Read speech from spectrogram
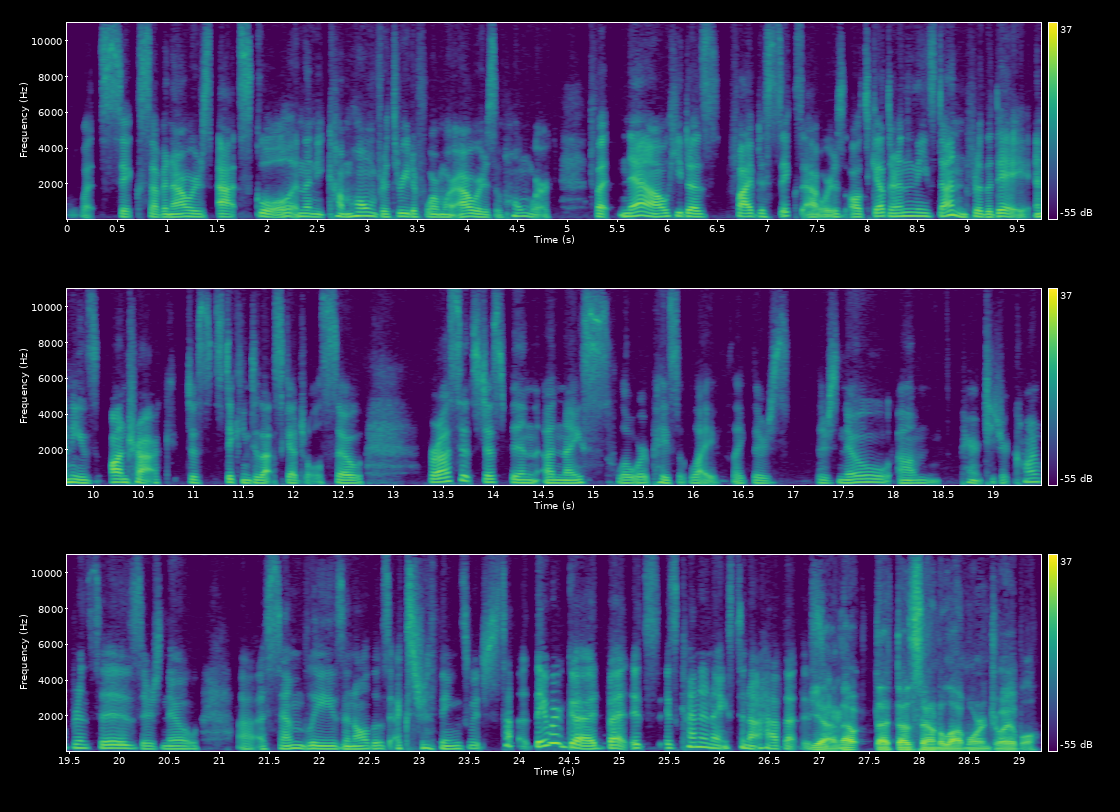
what six seven hours at school and then he'd come home for three to four more hours of homework but now he does five to six hours altogether and then he's done for the day and he's on track just sticking to that schedule so for us it's just been a nice slower pace of life like there's there's no um, parent teacher conferences there's no uh, assemblies and all those extra things which they were good but it's it's kind of nice to not have that this yeah year. Yeah that that does sound a lot more enjoyable.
